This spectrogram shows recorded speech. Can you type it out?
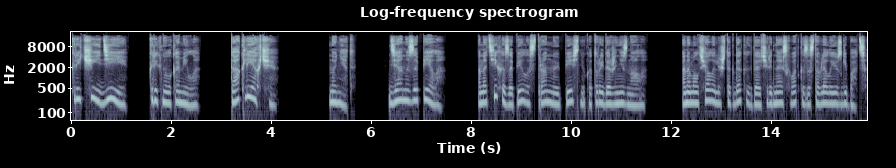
"Кричи, иди!" крикнула Камила. "Так легче". Но нет. Диана запела. Она тихо запела странную песню, которой даже не знала. Она молчала лишь тогда, когда очередная схватка заставляла ее сгибаться.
